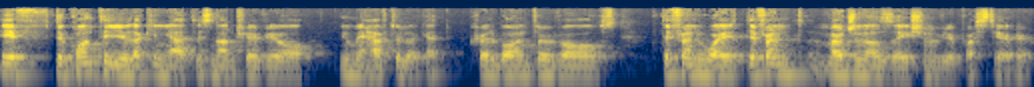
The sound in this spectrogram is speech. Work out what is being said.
if the quantity you're looking at is non-trivial, you may have to look at credible intervals, different ways, different marginalization of your posterior.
